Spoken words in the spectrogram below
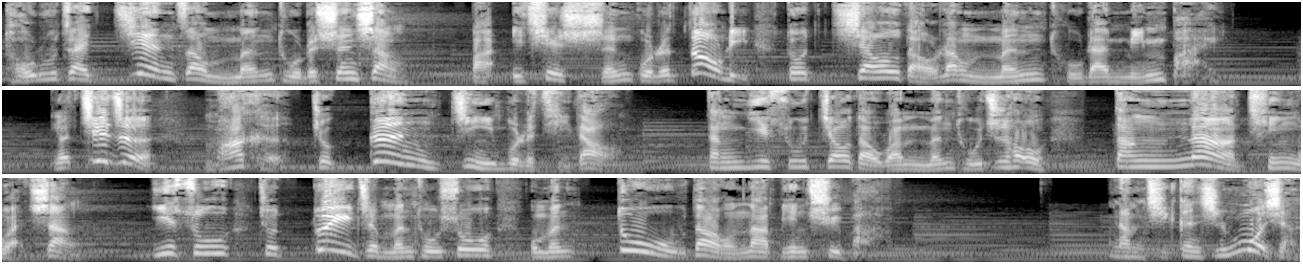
投入在建造门徒的身上，把一切神国的道理都教导，让门徒来明白。那接着马可就更进一步的提到，当耶稣教导完门徒之后，当那天晚上，耶稣就对着门徒说：“我们渡到那边去吧。”那么其更是默想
